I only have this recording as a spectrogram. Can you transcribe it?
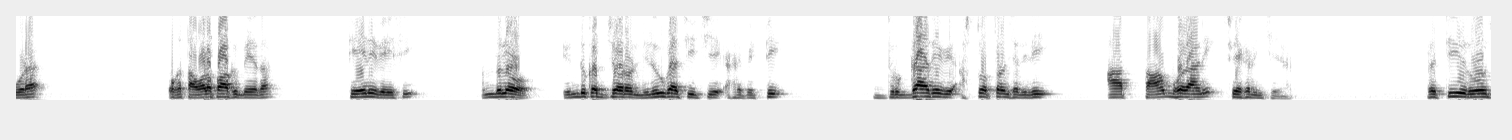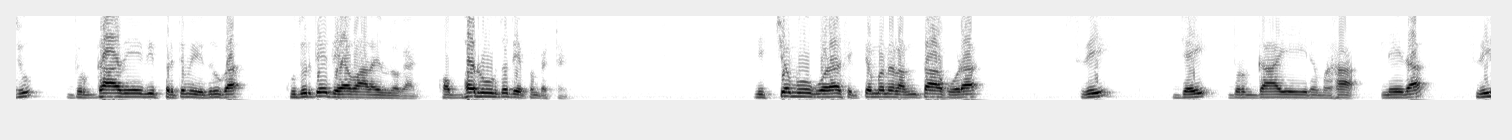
కూడా ఒక తవలపాకు మీద తేనె వేసి అందులో ఎండు ఖర్జూరం నిలువుగా చీచి అక్కడ పెట్టి దుర్గాదేవి అష్టోత్తరం చదివి ఆ తాంబూలాన్ని స్వీకరించేయాలి. ప్రతిరోజు దుర్గాదేవి ప్రతిమ ఎదురుగా కుదిరితే దేవాలయంలో కానీ కొబ్బరి నూనెతో దీపం పెట్టండి. నిత్యము కూడా శక్తిమ నెలంతా కూడా శ్రీ జై దుర్గాయే నమ లేదా శ్రీ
